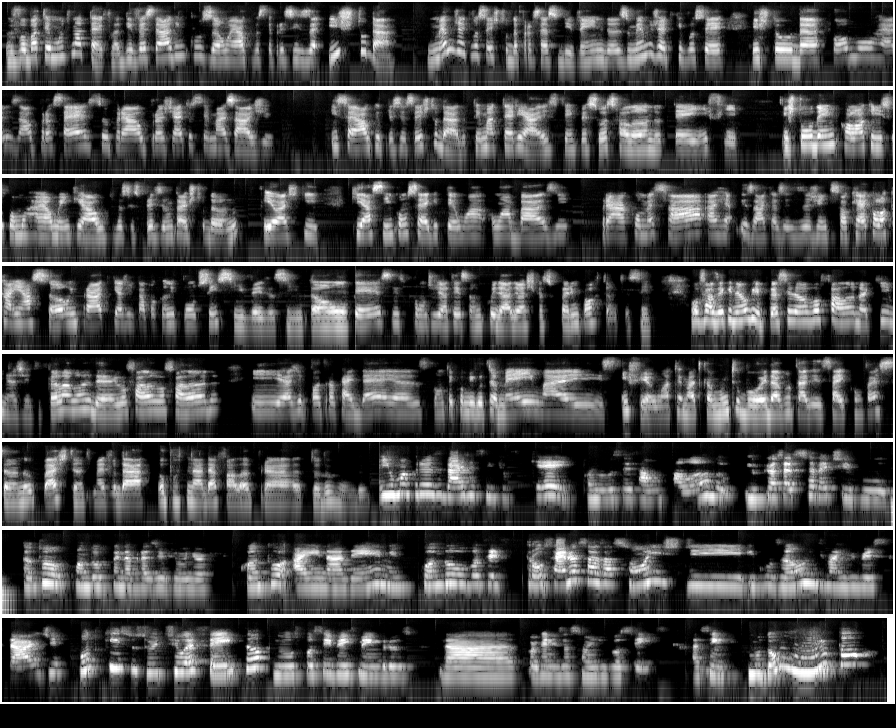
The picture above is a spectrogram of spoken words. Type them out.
vou bater muito na tecla. Diversidade e inclusão é algo que você precisa estudar. Do mesmo jeito que você estuda processo de vendas, do mesmo jeito que você estuda como realizar o processo para o projeto ser mais ágil. Isso é algo que precisa ser estudado. Tem materiais, tem pessoas falando, tem, enfim. Estudem, coloquem isso como realmente algo que vocês precisam estar estudando. E eu acho que, que assim consegue ter uma, uma base para começar a realizar, que às vezes a gente só quer colocar em ação, em prática, e a gente está tocando em pontos sensíveis, assim. Então, ter esses pontos de atenção e cuidado, eu acho que é super importante, assim. Vou fazer que nem o Gui, porque senão eu vou falando aqui, minha gente, pelo amor de Deus, eu vou falando, vou falando, e a gente pode trocar ideias, contem comigo também, mas, enfim, é uma temática muito boa e dá vontade de sair conversando bastante, mas vou dar oportunidade da fala para todo mundo. E uma curiosidade, assim, que eu fiquei quando vocês estavam falando, no processo seletivo, tanto quando foi na Brasil Júnior quanto aí na ADM, quando vocês trouxeram essas ações de inclusão, de mais diversidade, quanto que isso surtiu efeito nos possíveis membros da organização de vocês? Assim, mudou muito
